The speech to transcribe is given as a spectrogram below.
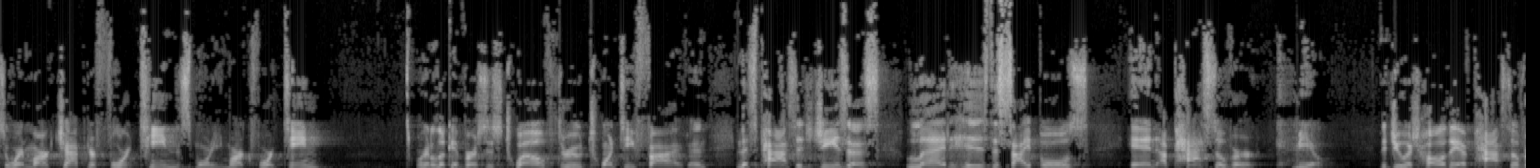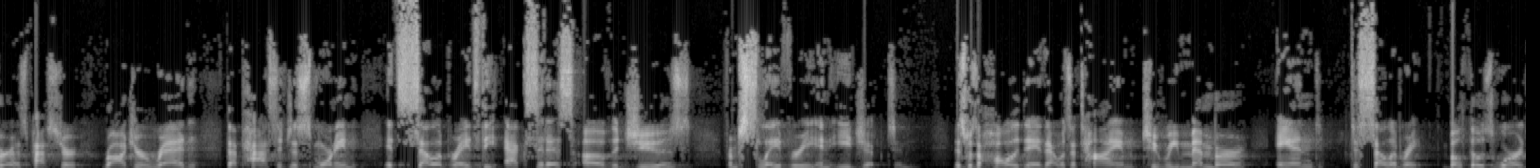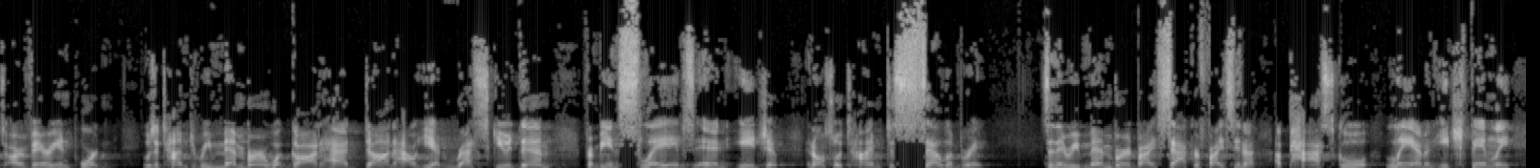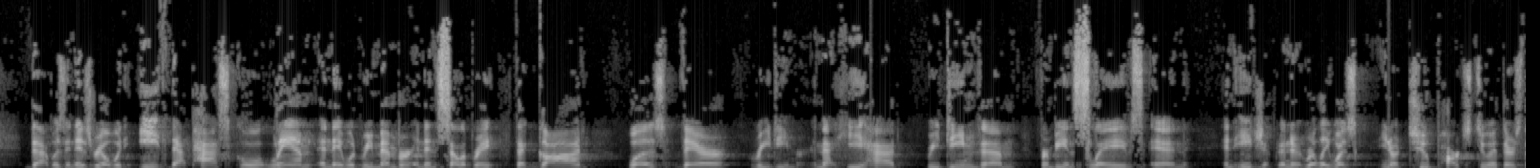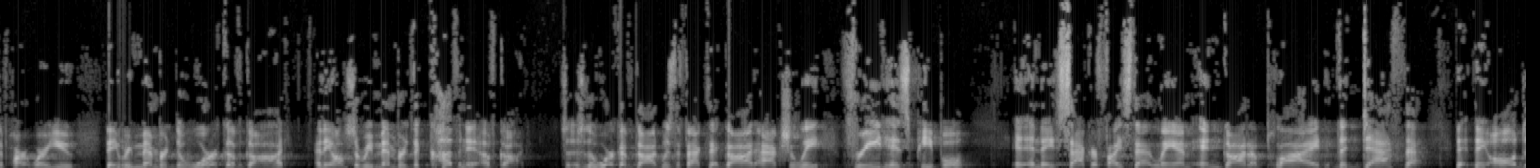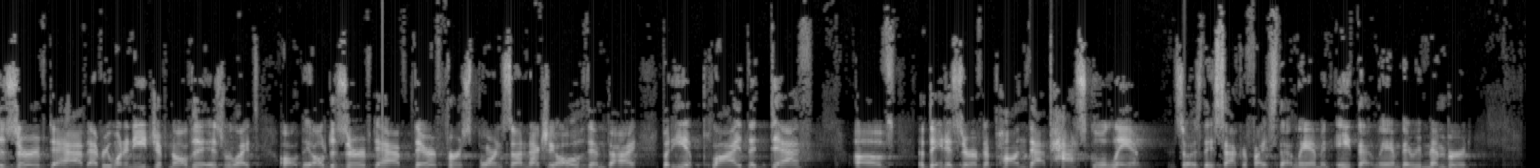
So we're in Mark chapter 14 this morning. Mark 14. We're going to look at verses 12 through 25. And in this passage, Jesus led his disciples in a Passover meal. The Jewish holiday of Passover, as Pastor Roger read that passage this morning, it celebrates the exodus of the Jews from slavery in Egypt. And this was a holiday that was a time to remember and to celebrate. Both those words are very important. It was a time to remember what God had done, how He had rescued them from being slaves in Egypt, and also a time to celebrate. So they remembered by sacrificing a, a paschal lamb, and each family that was in Israel would eat that paschal lamb, and they would remember and then celebrate that God was their redeemer and that He had redeemed them from being slaves in in Egypt. And it really was, you know, two parts to it. There's the part where you they remembered the work of God, and they also remembered the covenant of God. So, so the work of God was the fact that God actually freed his people, and, and they sacrificed that lamb, and God applied the death that that they all deserved to have, everyone in Egypt and all the Israelites, all, they all deserved to have their firstborn son, and actually all of them die, but he applied the death of that they deserved upon that paschal lamb. And so as they sacrificed that lamb and ate that lamb, they remembered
